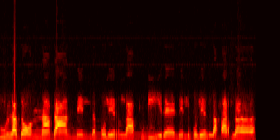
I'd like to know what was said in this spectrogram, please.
sulla donna sta nel volerla punire, nel volerla farla,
